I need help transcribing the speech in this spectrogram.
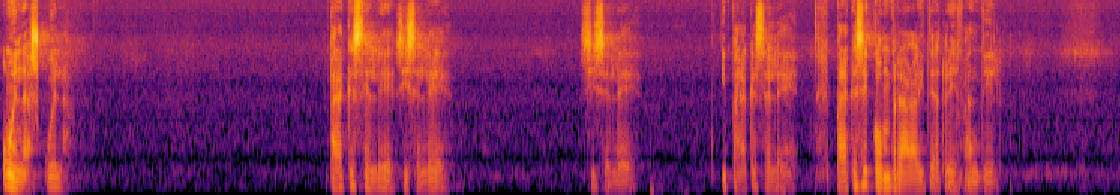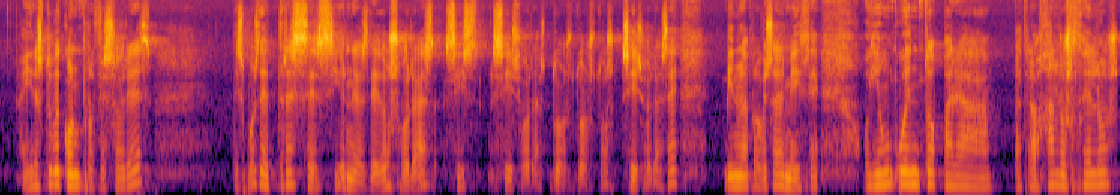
o en la escuela. ¿Para qué se lee? Si se lee. Si se lee. ¿Y para qué se lee? ¿Para qué se compra la literatura infantil? Ayer estuve con profesores, después de tres sesiones de dos horas, seis, seis horas, dos, dos, dos, seis horas, ¿eh? viene una profesora y me dice, oye, un cuento para, para trabajar los celos.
